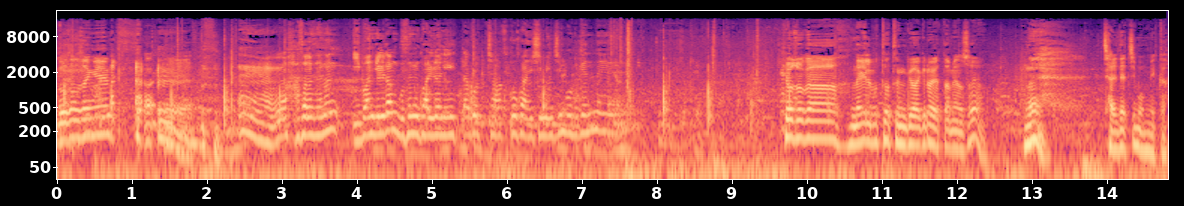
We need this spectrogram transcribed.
노 선생님. 아, 네. 음, 하 선생은 이번 일과 무슨 관련이 있다고 자꾸 관심인지 모르겠네. 효조가 내일부터 등교하기로 했다면서요? 네, 잘 됐지 뭡니까?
